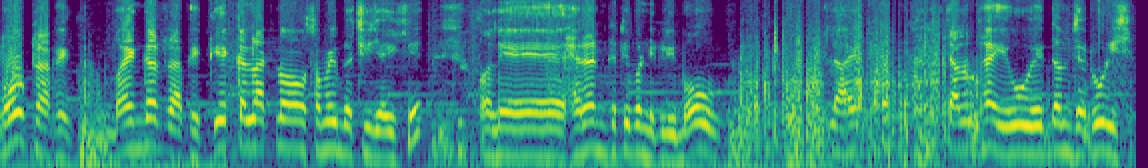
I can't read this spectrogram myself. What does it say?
બહુ ટ્રાફિક ભયંકર ટ્રાફિક એક કલાકનો સમય બચી જાય છે અને હેરાનગતિ પણ નીકળી. બહુ. એટલે ચાલુ થાય એવું એકદમ જરૂરી છે.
